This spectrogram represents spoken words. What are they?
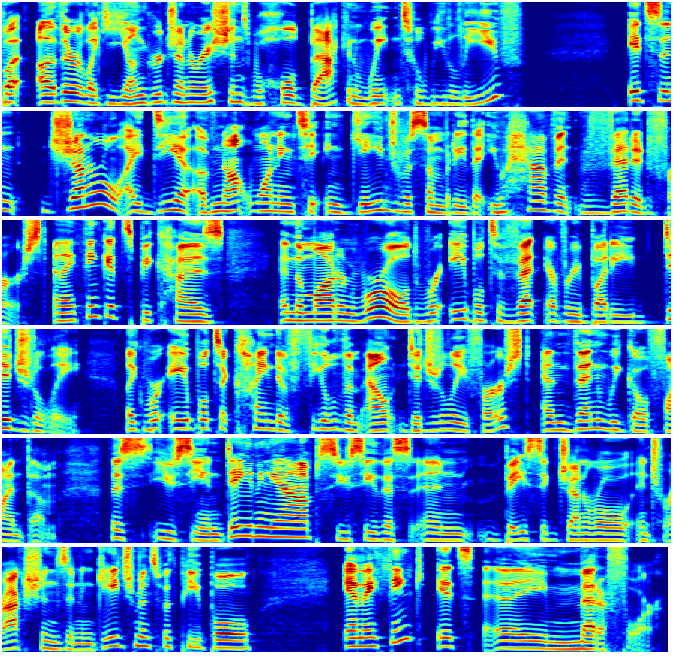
But other like younger generations will hold back and wait until we leave it's a general idea of not wanting to engage with somebody that you haven't vetted first. And I think it's because in the modern world, we're able to vet everybody digitally. Like we're able to kind of feel them out digitally first, and then we go find them. This you see in dating apps, you see this in basic general interactions and engagements with people. And I think it's a metaphor.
